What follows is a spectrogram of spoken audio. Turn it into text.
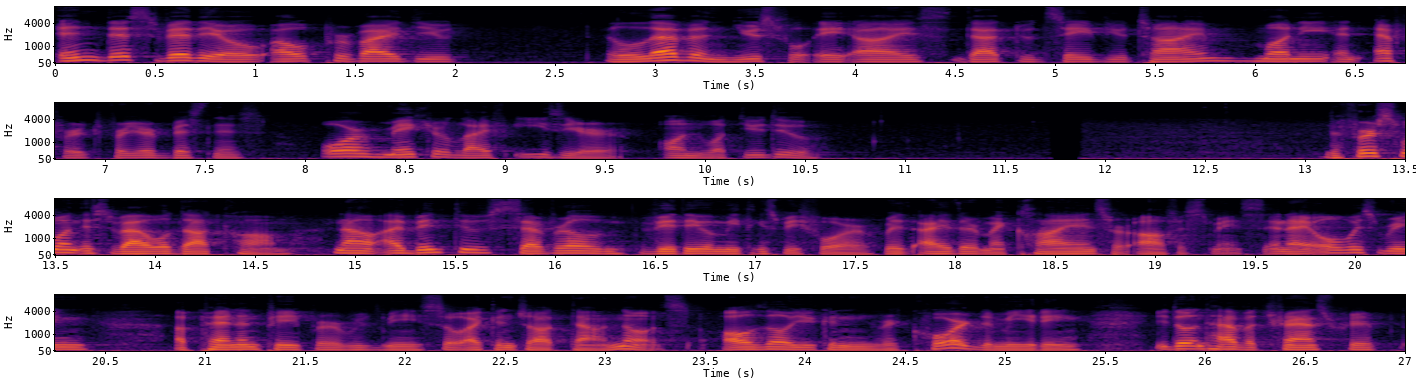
In this video, I'll provide you 11 useful AIs that would save you time, money, and effort for your business or make your life easier on what you do. The first one is Vowel.com. Now, I've been to several video meetings before with either my clients or office mates, and I always bring a pen and paper with me so I can jot down notes. Although you can record the meeting, you don't have a transcript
